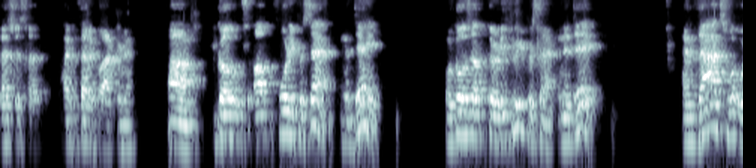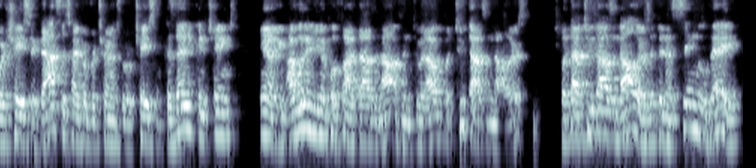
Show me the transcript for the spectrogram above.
that's just a hypothetical acronym, um, goes up 40% in a day or goes up 33% in a day. And that's what we're chasing. That's the type of returns we're chasing. Because then you can change, you know, I wouldn't even put $5,000 into it. I would put $2,000. But that $2,000, if in a single day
